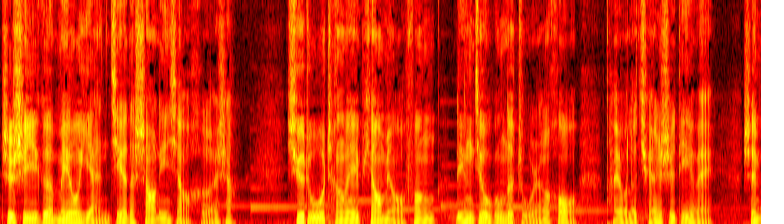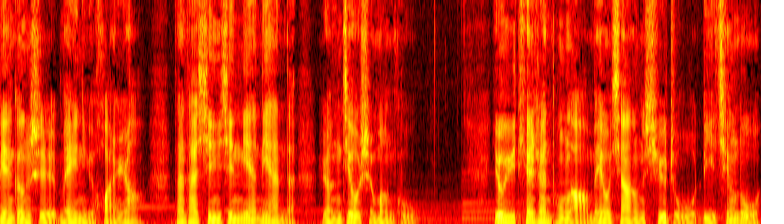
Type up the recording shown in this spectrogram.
只是一个没有眼界的少林小和尚。虚竹成为缥缈峰灵鹫宫的主人后，他有了权势地位，身边更是美女环绕，但他心心念念的仍旧是梦姑。由于天山童姥没有向虚竹、李清禄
